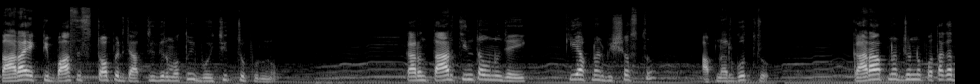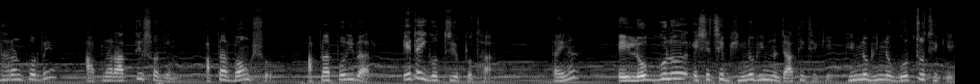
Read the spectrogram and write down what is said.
তারা একটি বাস স্টপের যাত্রীদের মতোই বৈচিত্র্যপূর্ণ। কারণ তার চিন্তা অনুযায়ী, কি আপনার বিশ্বস্ত? আপনার গোত্র। কারা আপনার জন্য পতাকা ধারণ করবে? আপনার আত্মীয় স্বজন আপনার বংশ, আপনার পরিবার, এটাই গোত্রীয় প্রথা, তাই না? এই লোকগুলো এসেছে ভিন্ন ভিন্ন জাতি থেকে, ভিন্ন ভিন্ন গোত্র থেকে।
